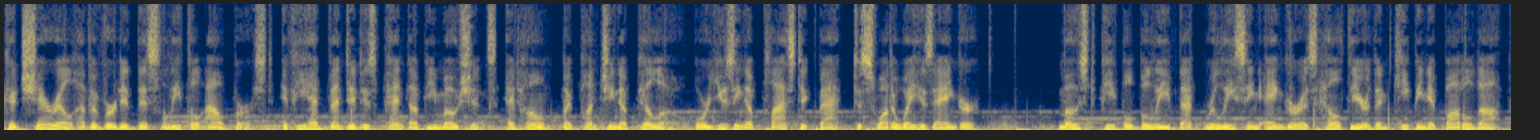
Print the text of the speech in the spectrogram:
Could Sherrill have averted this lethal outburst if he had vented his pent-up emotions at home by punching a pillow or using a plastic bat to swat away his anger? Most people believe that releasing anger is healthier than keeping it bottled up.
